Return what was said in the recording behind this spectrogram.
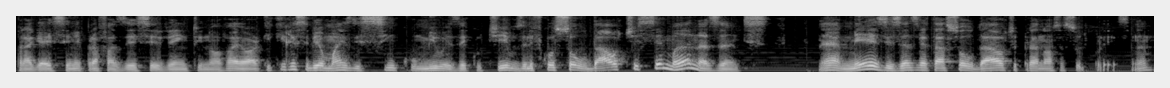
para a HSM para fazer esse evento em Nova York, que recebeu mais de 5 mil executivos. Ele ficou sold out semanas antes. Né? Meses antes ele estava sold out para nossa surpresa. Né?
